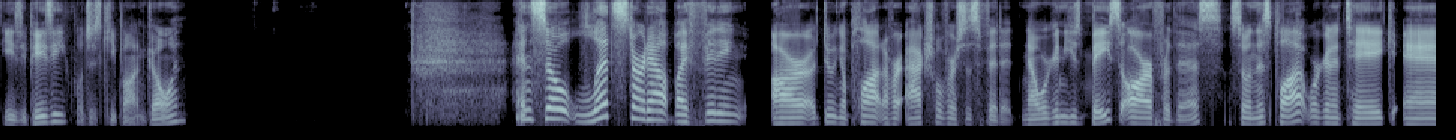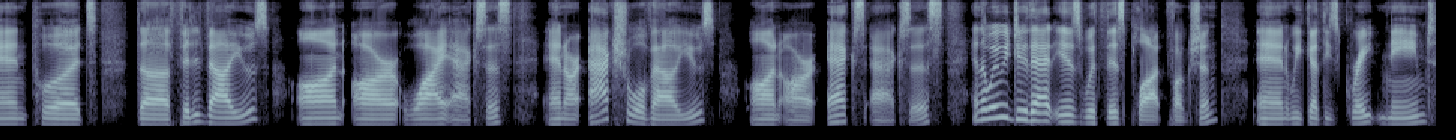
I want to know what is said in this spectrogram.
easy peasy. We'll just keep on going. And so let's start out by fitting our doing a plot of our actual versus fitted. Now we're going to use base R for this. So in this plot, we're going to take and put the fitted values on our y-axis and our actual values on our x-axis. And the way we do that is with this plot function. And we've got these great named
